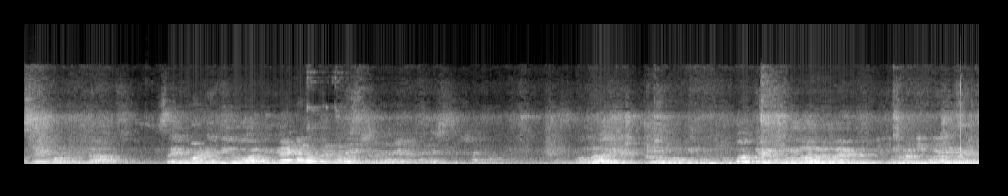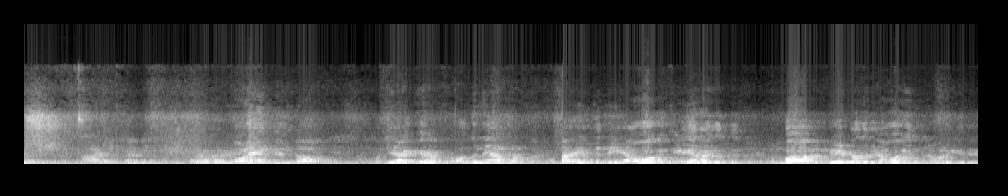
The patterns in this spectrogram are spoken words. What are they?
ಸೇವ್ ಮಾಡೋದಾ? ಸಹಿ ಮಾಡಿ ನೀವು ಅಲ್ಲಿಗೆ ಮಾಡಬೇಕಾಗ್ತದೆ ಅಲ್ಲ ಎಷ್ಟು ತುಂಬಾ ಭಾಳ ಹಿಂದಿಂದ ಮತ್ತೆ ಯಾಕೆ ಅದನ್ನ ಯಾರು ಮಾಡ್ತಾರೆ ಇದನ್ನ ಯಾವಾಗ ಕ್ಲಿಯರ್ ಆಗುತ್ತೆ? ತುಂಬಾ ಲೇಟ್ ಅಂದ್ರೆ ಯಾವಾಗ ಹಿಂದಿನವರೆಗಿದೆ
